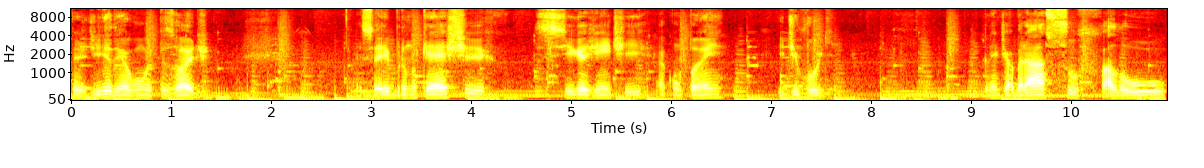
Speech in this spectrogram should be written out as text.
perdido em algum episódio. Isso aí, Bruno Cash. Siga a gente aí, acompanhe e divulgue. Grande abraço, falou!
